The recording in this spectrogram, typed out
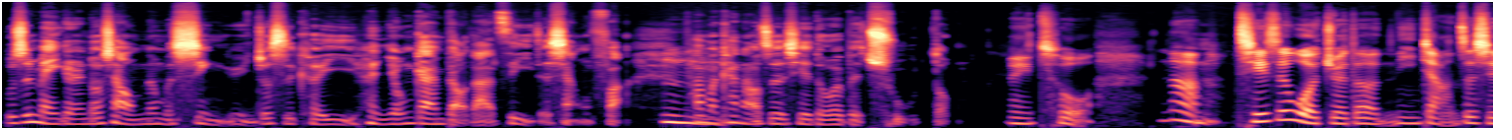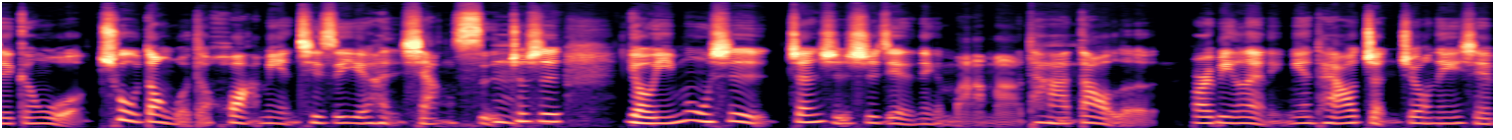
不是每个人都像我们那么幸运，就是可以很勇敢表达自己的想法。嗯，他们看到这些都会被触动。没错，那其实我觉得你讲这些跟我触动我的画面其实也很相似。就是有一幕是真实世界的那个妈妈，她到了 Barbie Land 里面，她要拯救那些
